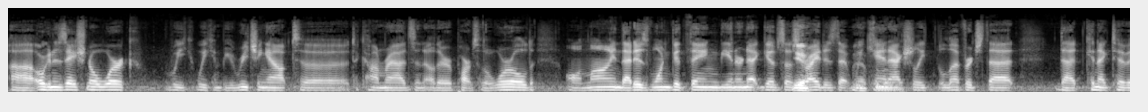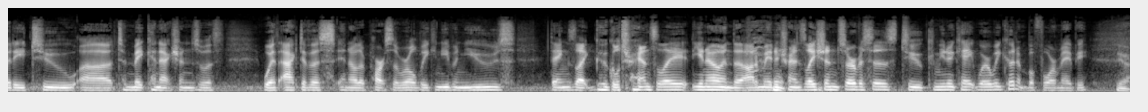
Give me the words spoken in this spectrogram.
uh, organizational work, we, we can be reaching out to, to comrades in other parts of the world online. That is one good thing the internet gives us, Yeah, right? Is that we can absolutely. actually leverage that that connectivity to uh, to make connections with with activists in other parts of the world. We can even use things like Google Translate, you know, and the automated translation services to communicate where we couldn't before, maybe Yeah.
